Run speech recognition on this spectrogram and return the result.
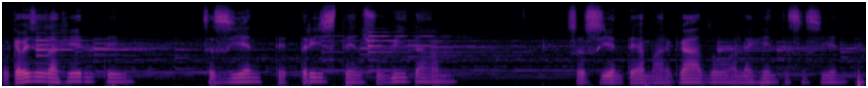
Porque a veces la gente se siente triste en su vida, se siente amargado, a la gente se siente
